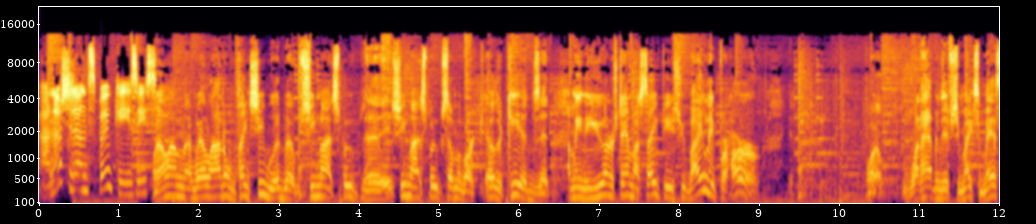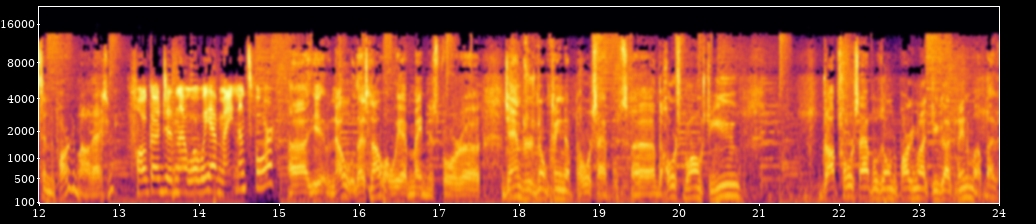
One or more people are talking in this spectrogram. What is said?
I know she doesn't spook easy. So Well, I'm, well, I don't think she would, but she might spook. Uh, she might spook some of our other kids. That I mean, you understand my safety issue, mainly for her. Well, what happens if she makes a mess in the parking lot, Ashley? well, Coach, isn't that what we have maintenance for? Uh, yeah, no, that's not what we have maintenance for. Uh, janitors don't clean up the horse apples. Uh, the horse belongs to you. Drops horse apples on the parking lot, you got to clean them up, baby.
